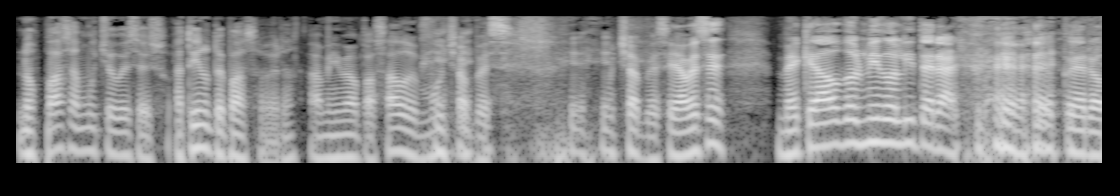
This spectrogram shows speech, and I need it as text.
Nos pasa muchas veces eso. A ti no te pasa, ¿verdad? A mí me ha pasado muchas veces. muchas veces. Y a veces me he quedado dormido literal. pero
